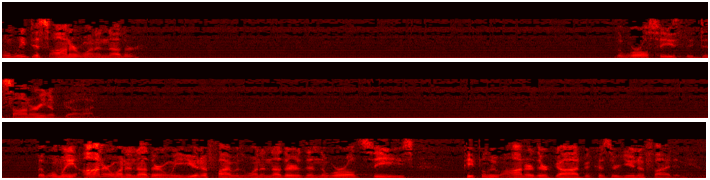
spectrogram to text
When we dishonor one another, the world sees the dishonoring of God. But when we honor one another and we unify with one another, then the world sees people who honor their God because they're unified in Him.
